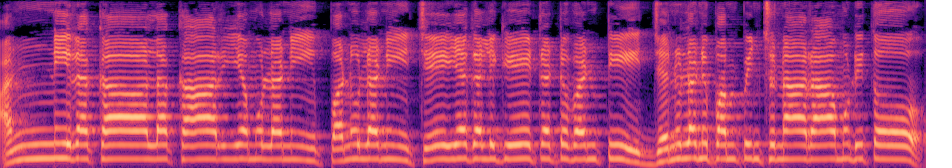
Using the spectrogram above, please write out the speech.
అన్ని రకాల కార్యములని పనులని చేయగలిగేటటువంటి జనులను పంపించు నా రాముడితో.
